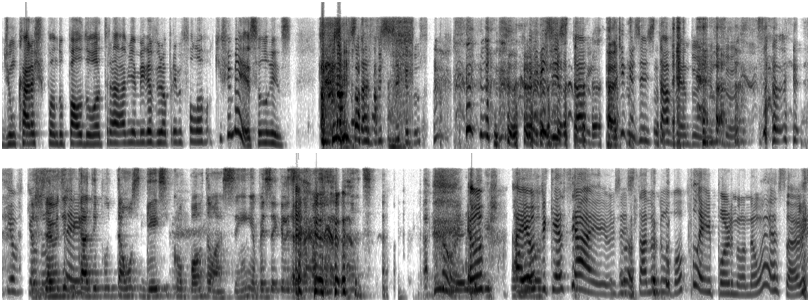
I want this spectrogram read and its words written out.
de um cara chupando o pau do outro, a minha amiga virou pra mim e falou: Que filme é esse, Luiz? Que a gente tá assistindo? Por que a gente tá, por que que a gente tá vendo isso? Sabe? Eu, eu Eles devem ter ficado tipo, então os gays se comportam assim. Eu pensei que eles eram mais elegantes. Não, é- Eu- eles- Aí eu fiquei assim, ai, a gente tá no Globoplay, pornô, não é, sabe?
